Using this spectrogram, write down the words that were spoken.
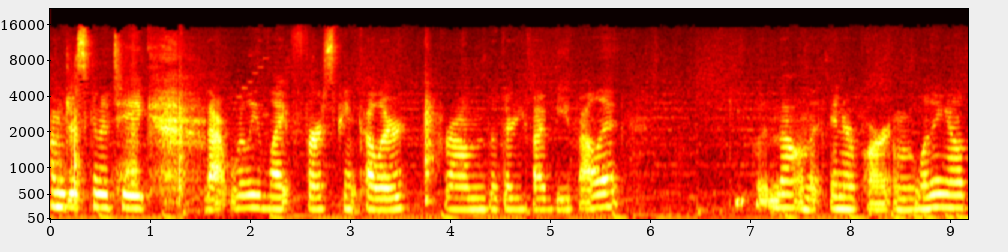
I'm just going to take that really light first pink color from the 35B palette. Keep putting that on the inner part. I'm letting out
